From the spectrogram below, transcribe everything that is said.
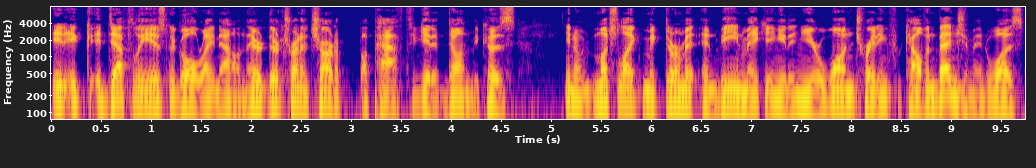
it, it, it definitely is the goal right now, and they're they're trying to chart a, a path to get it done because you know much like McDermott and Beane making it in year one, trading for Kelvin Benjamin was,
